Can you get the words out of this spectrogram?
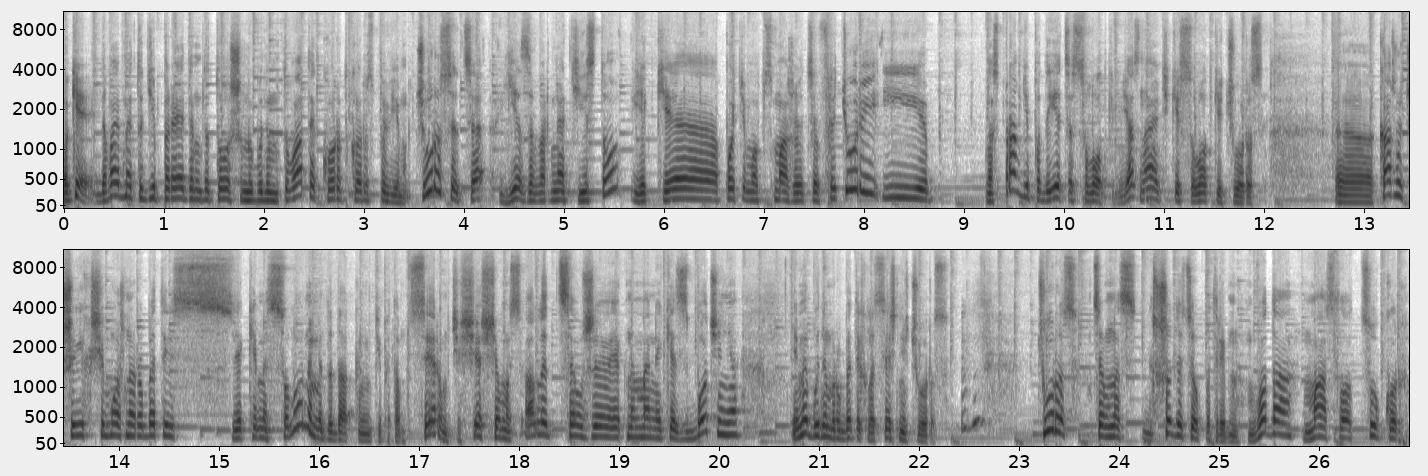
Окей, давай ми тоді перейдемо до того, що ми будемо готувати. Коротко розповім. Чуроси це є заварне тісто, яке потім обсмажується в фритюрі і насправді подається солодким. Я знаю тільки солодкі чуроси. Е, кажуть, що їх ще можна робити з якимись солоними додатками, типу там сиром чи ще чимось, але це вже, як на мене, якесь збочення. І ми будемо робити класичний чурос. Чурос це в нас що для цього потрібно? Вода, масло, цукор.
